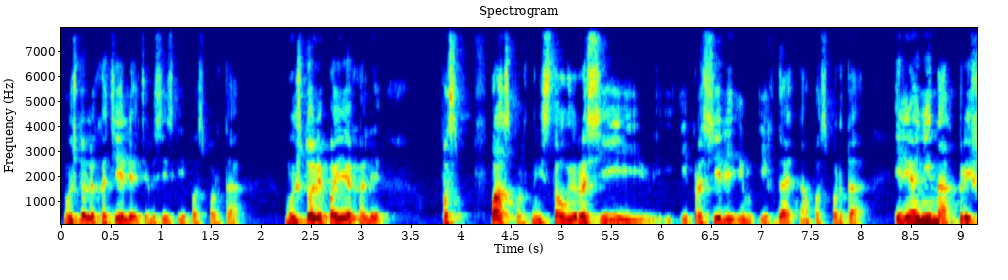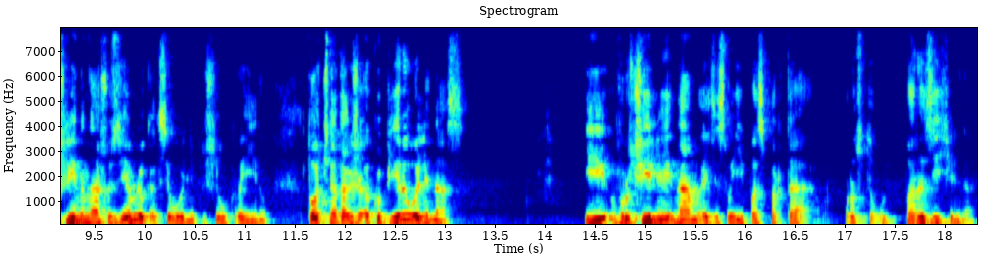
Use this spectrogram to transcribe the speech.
Мы что ли хотели эти российские паспорта? Мы что ли поехали в паспортные столы России и просили им их дать нам паспорта? Или они пришли на нашу землю, как сегодня пришли в Украину, точно так же оккупировали нас и вручили нам эти свои паспорта. Просто поразительно.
